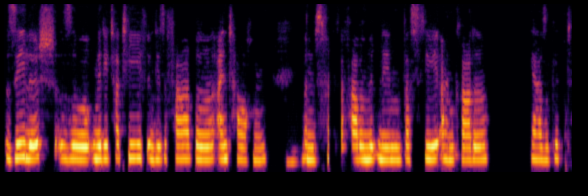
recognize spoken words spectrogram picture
seelisch, so meditativ in diese Farbe eintauchen mhm. und von dieser Farbe mitnehmen, was sie einem gerade ja so gibt.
